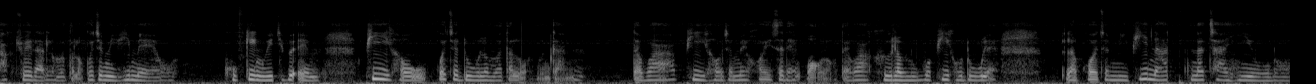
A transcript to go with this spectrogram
พักช่วยดันเรามาตลอดก็จะมีพี่แมว Cooking with TPM พี่เขาก็จะดูเรามาตลอดเหมือนกัน แต่ว่าพี่เขาจะไม่ค่อยแสดงออกหรอกแต่ว่าคือเรารู้ว่าพี่เขาดูแหละ แล้วก็จะมีพี่นัทนัชชาฮิวเนาะ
